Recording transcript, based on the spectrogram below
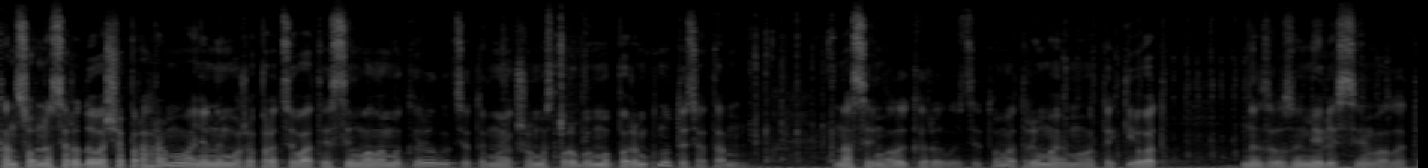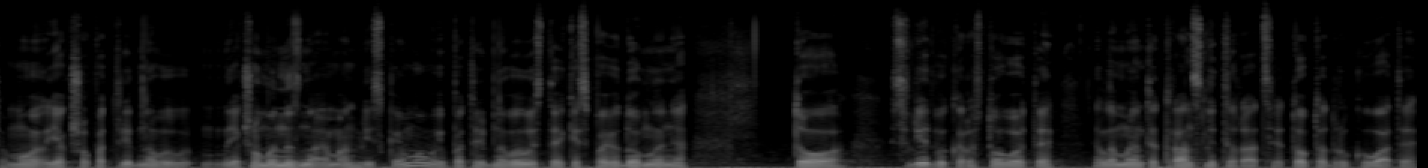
консольне середовище програмування не може працювати з символами кирилиці, тому якщо ми спробуємо перемкнутися там на символи кирилиці, то отримаємо такі от незрозумілі символи. Тому, якщо потрібно якщо ми не знаємо англійської мови і потрібно вивести якесь повідомлення, то слід використовувати елементи транслітерації, тобто друкувати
